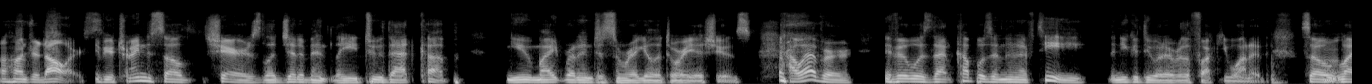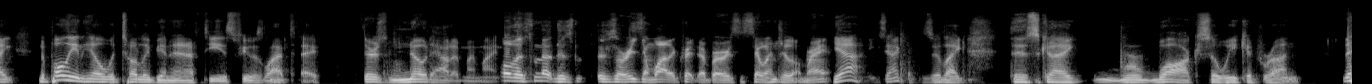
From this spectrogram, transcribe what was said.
a hundred dollars? if you're trying to sell shares legitimately to that cup you might run into some regulatory issues however if it was that cup was an nft then you could do whatever the fuck you wanted so Hmm. like napoleon hill would totally be an nft if he was live today there's no doubt in my mind Well, there's no there's there's a reason why the crypto birds is so into them, right? Yeah, exactly. 'Cause they're like, this guy walks so we could run.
